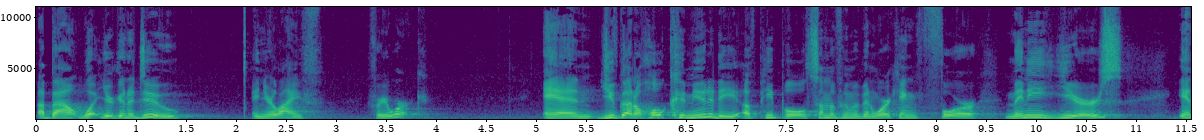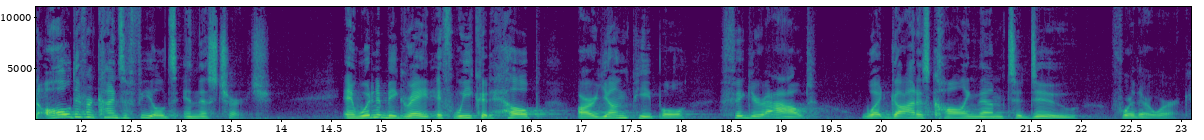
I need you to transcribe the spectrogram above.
about what you're going to do in your life for your work. And you've got a whole community of people, some of whom have been working for many years in all different kinds of fields in this church. And wouldn't it be great if we could help our young people figure out what God is calling them to do for their work?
